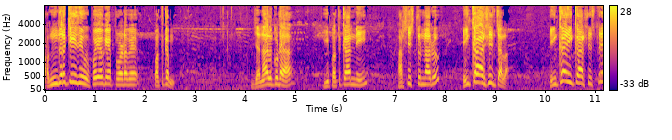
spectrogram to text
అందరికీ ఇది ఉపయోగపడే పథకం. జనాలు కూడా ఈ పథకాన్ని హర్షిస్తున్నారు. ఇంకా హర్షించాల? ఇంకా ఇంకా హర్షిస్తే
